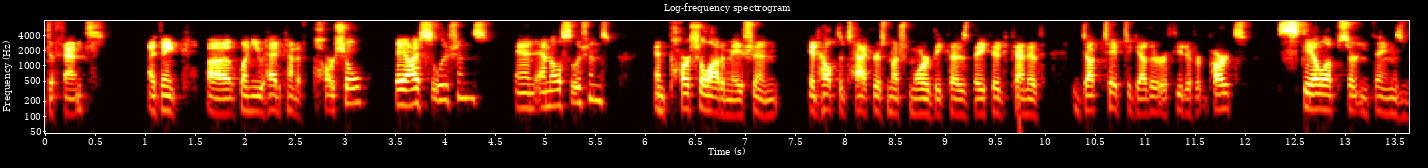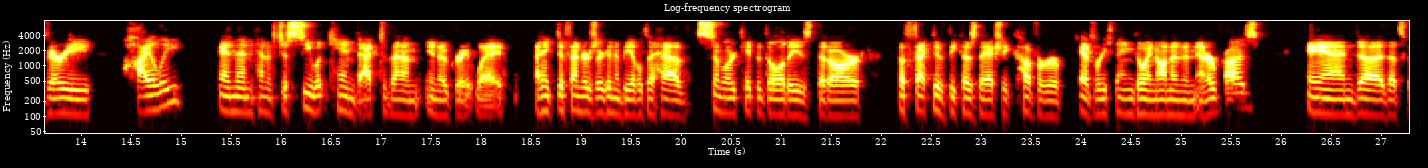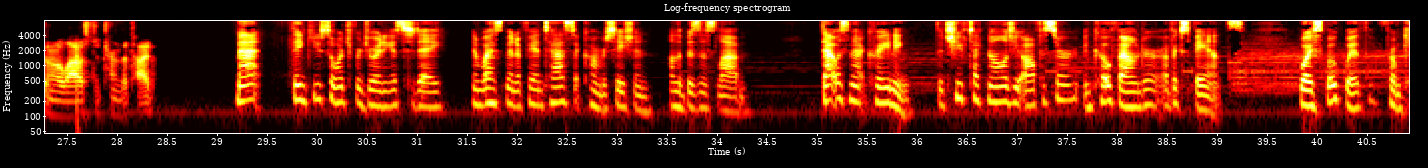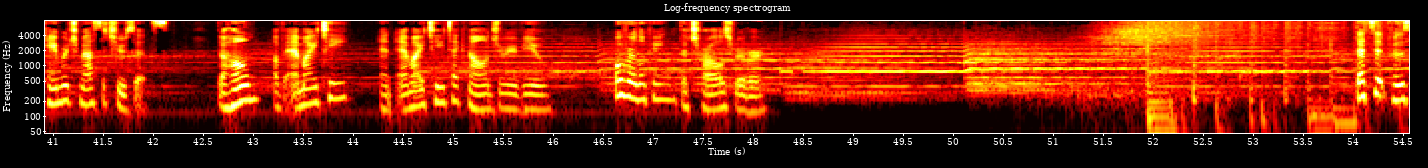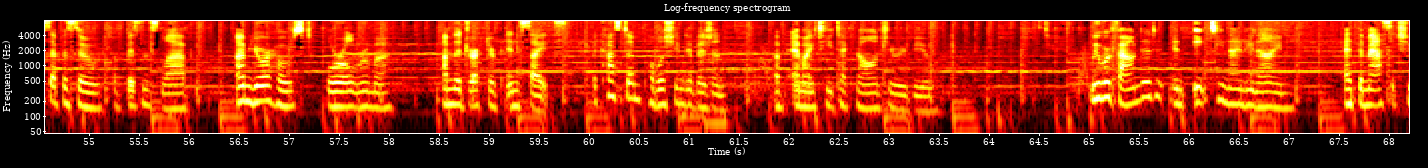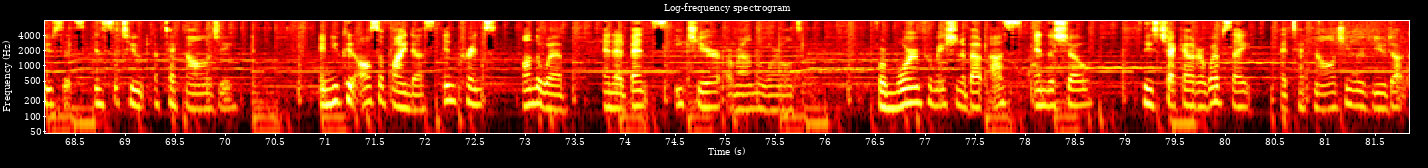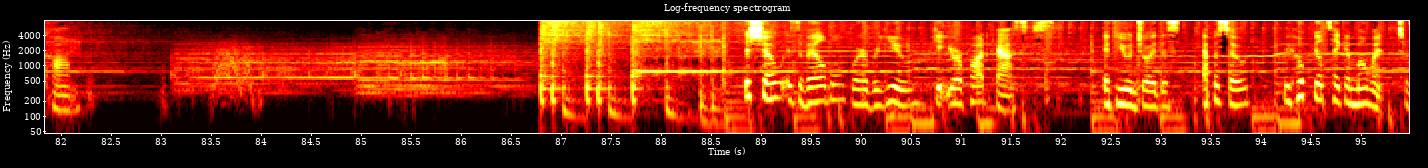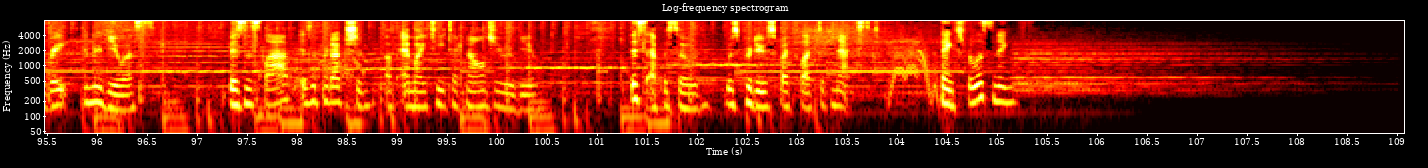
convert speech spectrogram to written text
defense I think uh, when you had kind of partial AI solutions and ML solutions and partial automation, it helped attackers much more because they could kind of duct tape together a few different parts, scale up certain things very highly, and then kind of just see what came back to them in a great way. I think defenders are going to be able to have similar capabilities that are effective because they actually cover everything going on in an enterprise. And uh, that's going to allow us to turn the tide. Matt, thank you so much for joining us today and what has been a fantastic conversation on the Business Lab. That was Matt Kraning, the Chief Technology Officer and co founder of Expanse, who I spoke with from Cambridge, Massachusetts, the home of MIT and MIT Technology Review, overlooking the Charles River. That's it for this episode of Business Lab. I'm your host, Laurel Ruma. I'm the Director of Insights, the custom publishing division of MIT Technology Review. We were founded in 1899 at the Massachusetts Institute of Technology. And you can also find us in print, on the web, and events each year around the world. For more information about us and the show, please check out our website at technologyreview.com. This show is available wherever you get your podcasts. If you enjoyed this episode, we hope you'll take a moment to rate and review us. Business Lab is a production of MIT Technology Review. This episode was produced by Collective Next. Thanks for listening.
